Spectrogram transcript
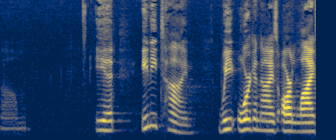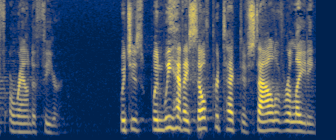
Um, it, anytime we organize our life around a fear, which is when we have a self protective style of relating,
